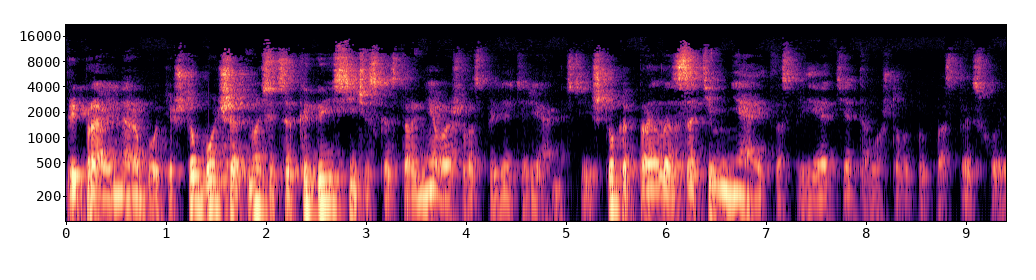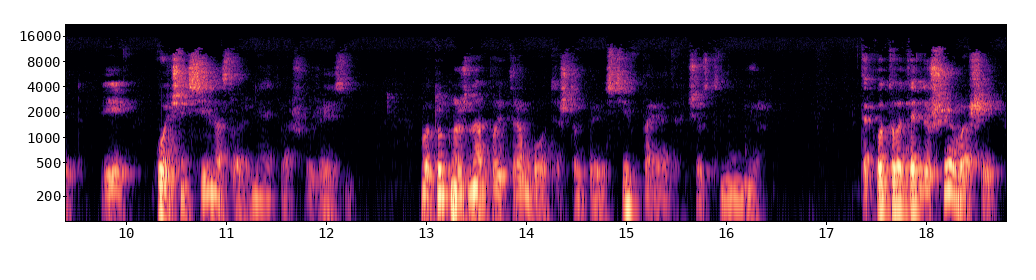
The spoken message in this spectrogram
при правильной работе, что больше относится к эгоистической стороне вашего восприятия реальности, и что, как правило, затемняет восприятие того, что вокруг вас происходит, и очень сильно осложняет вашу жизнь. Вот тут нужна будет работа, чтобы привести в порядок чувственный мир. Так вот, в этой душе вашей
